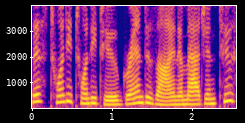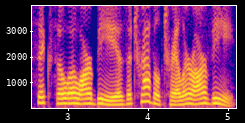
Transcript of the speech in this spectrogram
This 2022 Grand Design Imagine 2600RB is a travel trailer RV.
